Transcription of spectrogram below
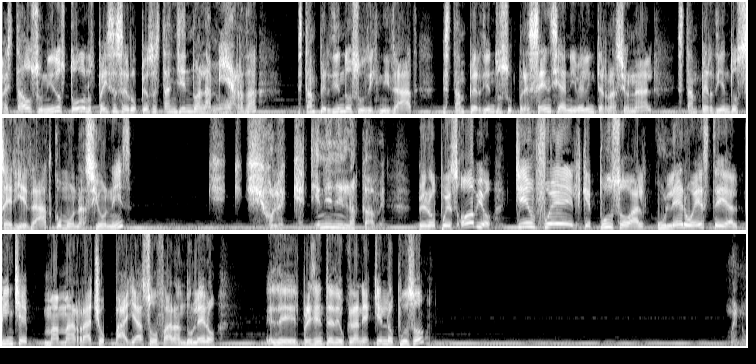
A Estados Unidos, todos los países europeos están yendo a la mierda. Están perdiendo su dignidad, están perdiendo su presencia a nivel internacional, están perdiendo seriedad como naciones híjole, ¿qué tienen en la cabeza? Pero pues obvio, ¿quién fue el que puso al culero este, al pinche mamarracho payaso farandulero eh, del presidente de Ucrania? ¿Quién lo puso? Bueno,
